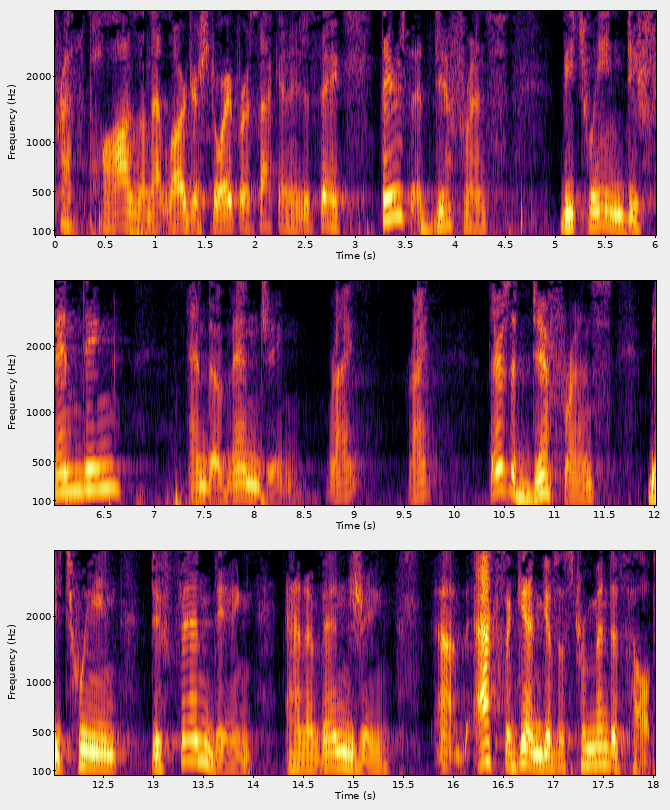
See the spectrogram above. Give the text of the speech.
press pause on that larger story for a second and just say there's a difference between defending and avenging right? Right? There's a difference between defending and avenging. Uh, Acts again gives us tremendous help.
